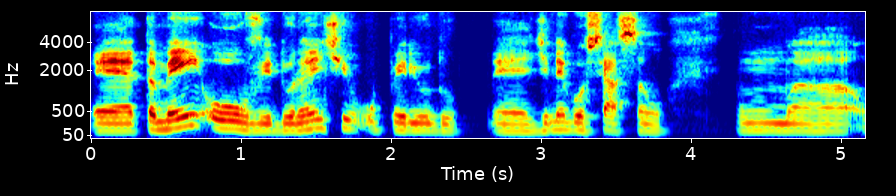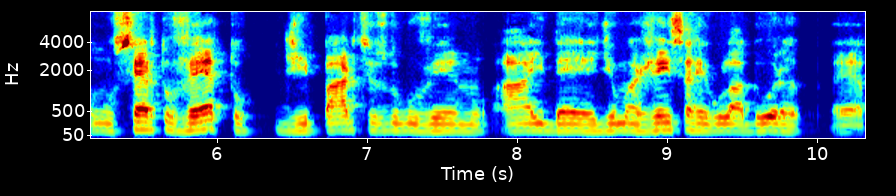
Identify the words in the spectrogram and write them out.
É, também houve, durante o período é, de negociação, uma, um certo veto de partes do governo à ideia de uma agência reguladora é,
